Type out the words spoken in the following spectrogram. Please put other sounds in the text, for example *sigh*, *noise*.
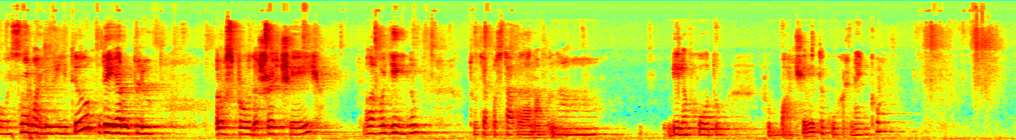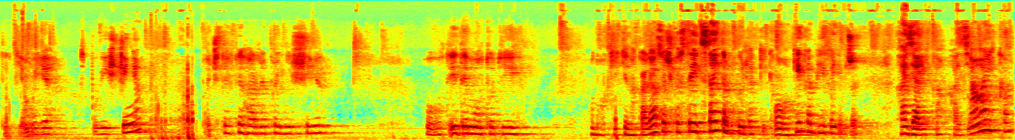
Ось знімаю відео, де я роблю розпродаж речей благодійно. Тут я поставила на, на біля входу, щоб бачили таку гарненьку. Тут є моє сповіщення. Бачите, яке гарне приміщення. От, ідемо тоді. Воно Кікіна колясочка стоїть. Стай там Кіка. Воно Кіка бігає вже. Хазяйка, хазяйка.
